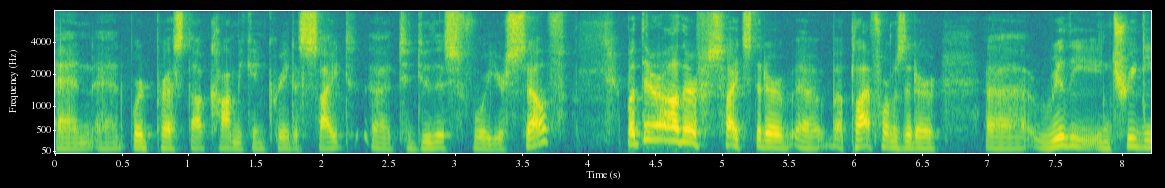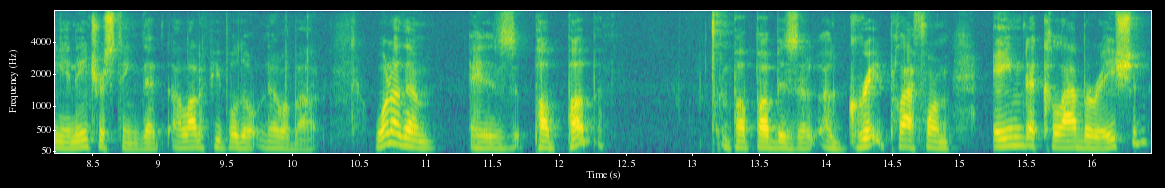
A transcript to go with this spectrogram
and at WordPress.com you can create a site uh, to do this for yourself. But there are other sites that are uh, platforms that are uh, really intriguing and interesting that a lot of people don't know about. One of them is PubPub. PubPub is a, a, great platform aimed at collaboration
